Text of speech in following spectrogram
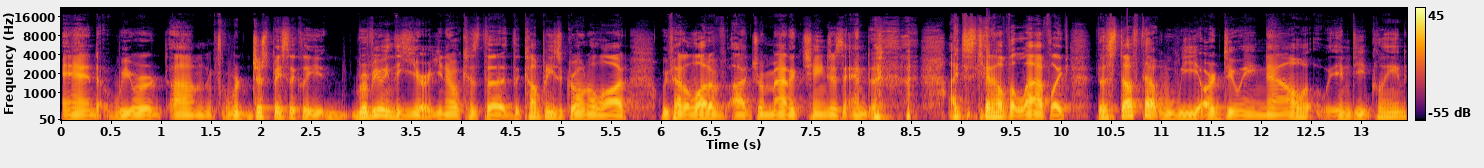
and we were um, we're just basically reviewing the year, you know, because the the company's grown a lot. We've had a lot of uh, dramatic changes, and I just can't help but laugh. Like the stuff that we are doing now in Deep Clean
